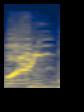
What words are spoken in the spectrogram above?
Ah!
